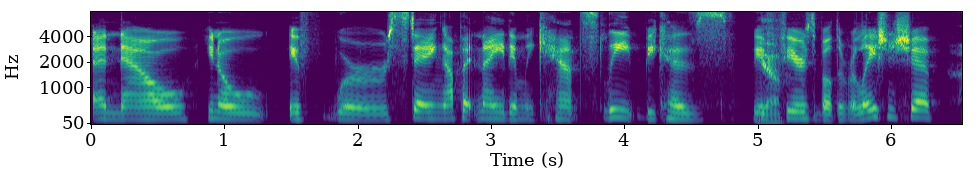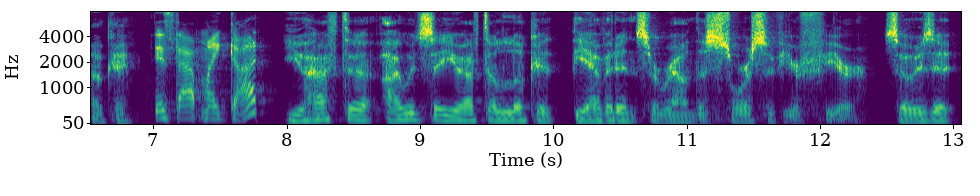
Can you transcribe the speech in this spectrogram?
And now, you know, if we're staying up at night and we can't sleep because we have Yeah. fears about the relationship, okay is that my gut? you have to i would say you have to look at the evidence around the source of your fear so is it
